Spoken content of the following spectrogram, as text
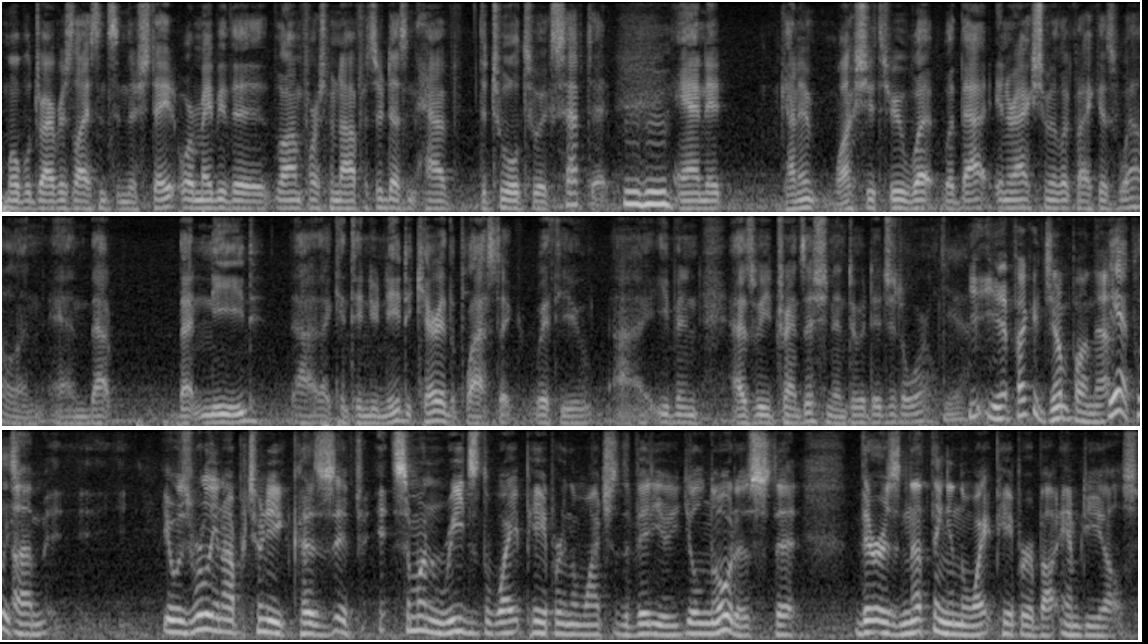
mobile driver's license in their state, or maybe the law enforcement officer doesn't have the tool to accept it, and it kind of walks you through what, what that interaction would look like as well, and and that that need, uh, that continued need to carry the plastic with you, uh, even as we transition into a digital world. Yeah. Yeah, if I could jump on that. Yeah, please. Um, it was really an opportunity because if someone reads the white paper and then watches the video, you'll notice that there is nothing in the white paper about MDLs.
